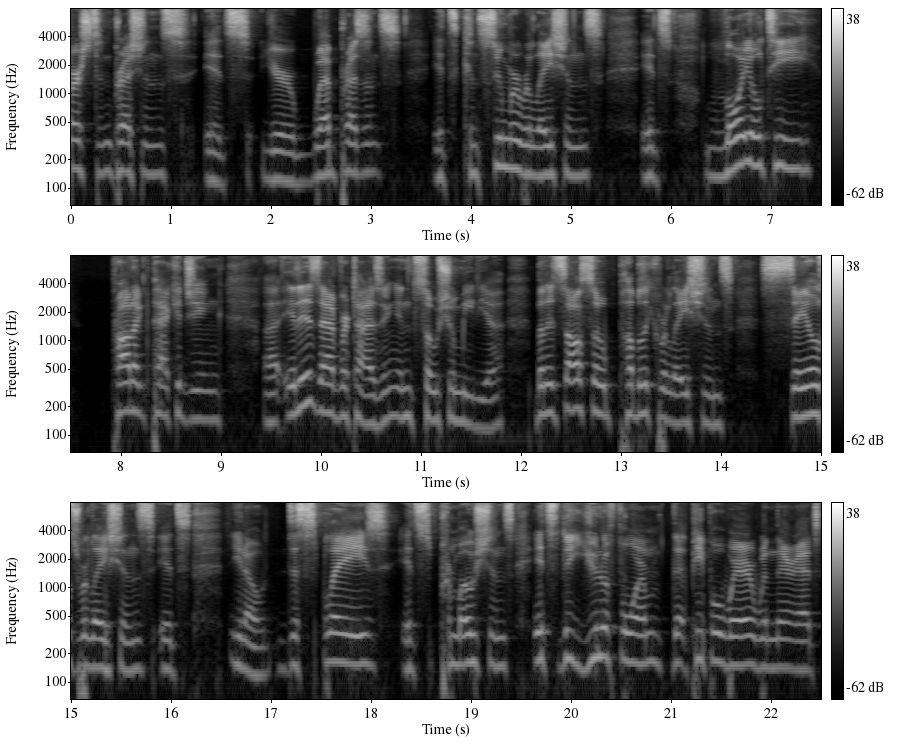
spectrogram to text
first impressions, it's your web presence, it's consumer relations, it's loyalty, product packaging. Uh, it is advertising and social media, but it's also public relations, sales relations. It's you know displays, it's promotions, it's the uniform that people wear when they're at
